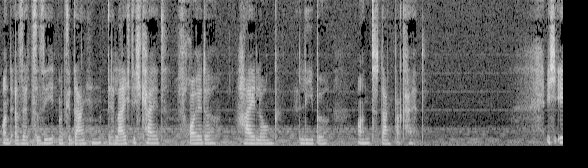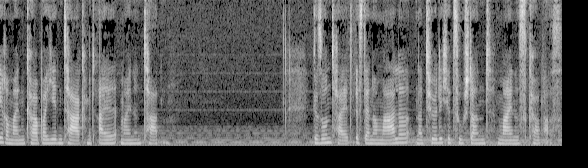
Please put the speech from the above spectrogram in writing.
und ersetze sie mit Gedanken der Leichtigkeit, Freude, Heilung, Liebe und Dankbarkeit. Ich ehre meinen Körper jeden Tag mit all meinen Taten. Gesundheit ist der normale, natürliche Zustand meines Körpers.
